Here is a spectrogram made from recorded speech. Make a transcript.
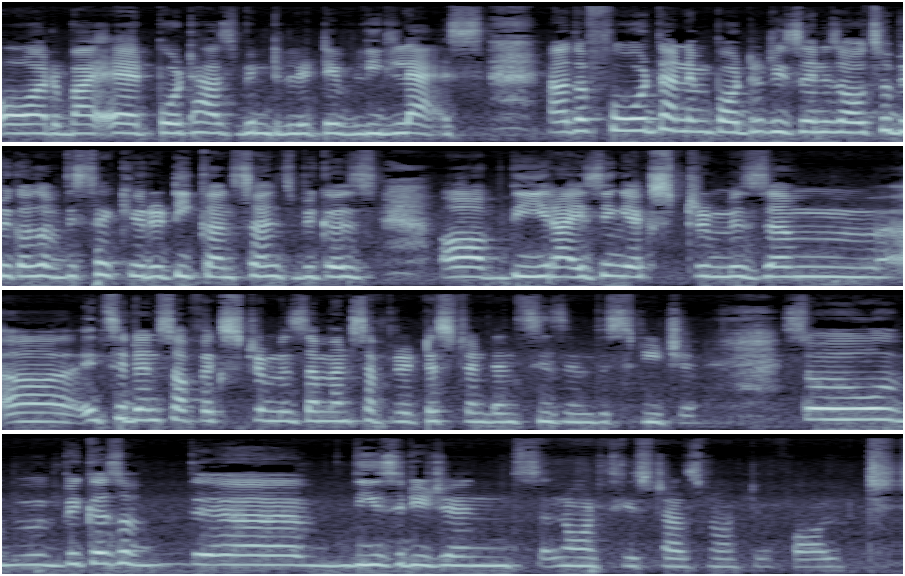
or by airport has been relatively less. Now the fourth and important reason is also because of the security concerns because of the rising extremism uh, incidents of extremism and separatist tendencies in this region. So because of the, these regions northeast has not evolved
